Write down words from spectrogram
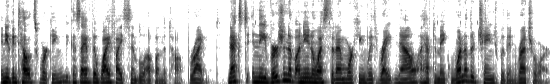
And you can tell it's working because I have the Wi-Fi symbol up on the top right. Next, in the version of Onion OS that I'm working with right now, I have to make one other change within RetroArch.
